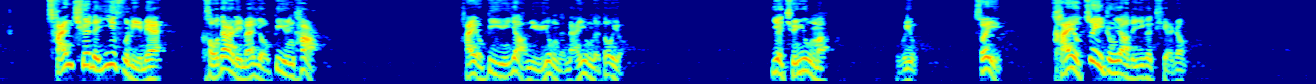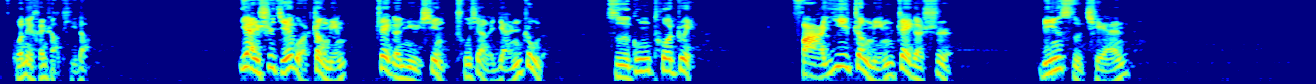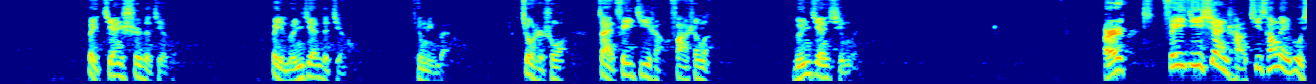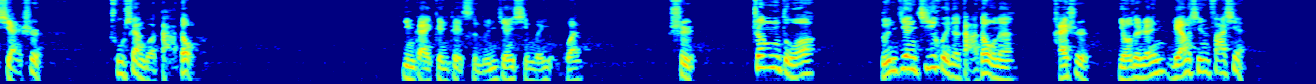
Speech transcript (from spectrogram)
残缺的衣服里面，口袋里面有避孕套。还有避孕药，女用的、男用的都有。叶群用吗？不用。所以，还有最重要的一个铁证，国内很少提到。验尸结果证明，这个女性出现了严重的子宫脱坠。法医证明，这个是临死前被奸尸的结果。被轮奸的结果，听明白了？就是说，在飞机上发生了轮奸行为，而飞机现场机舱内部显示出现过打斗，应该跟这次轮奸行为有关，是争夺轮奸机会的打斗呢，还是有的人良心发现？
